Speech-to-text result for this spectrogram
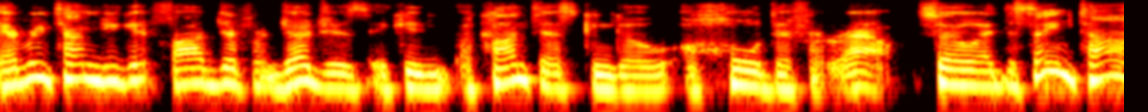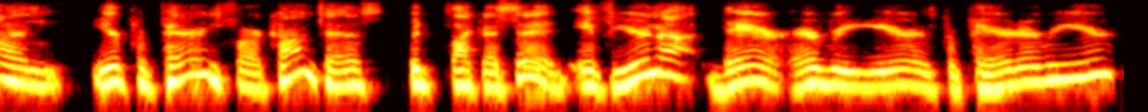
every time you get five different judges, it can a contest can go a whole different route. So at the same time, you're preparing for a contest, but like I said, if you're not there every year and prepared every year,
